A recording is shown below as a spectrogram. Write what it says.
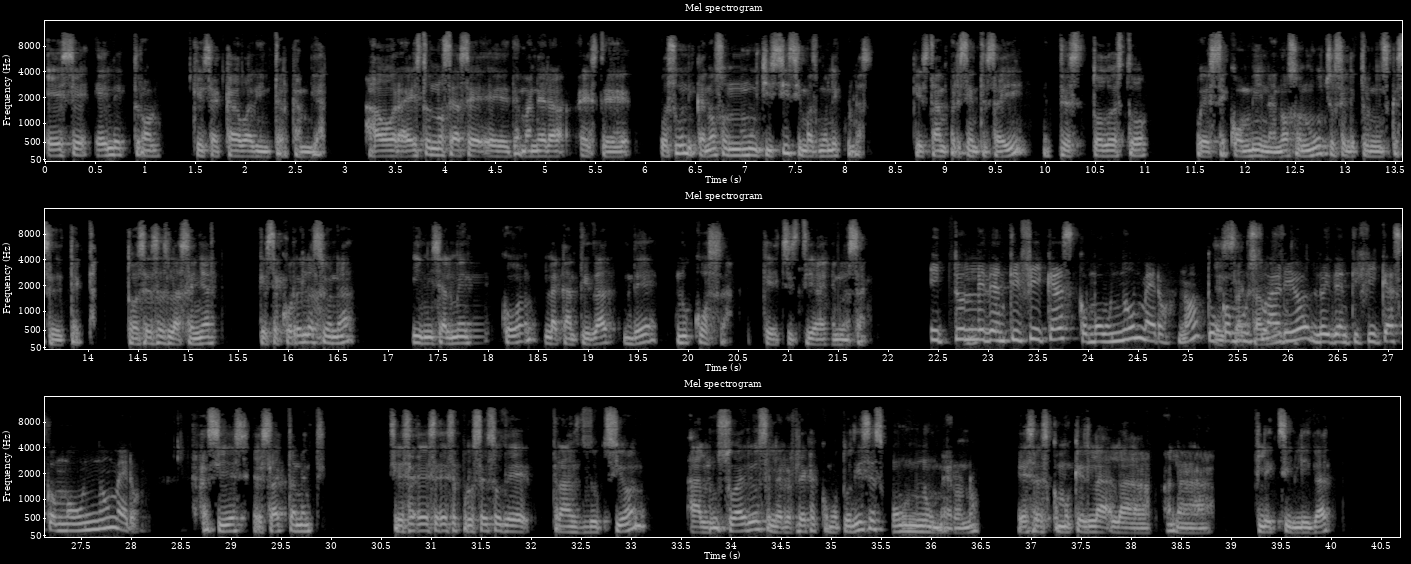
ese electrón que se acaba de intercambiar. Ahora, esto no se hace eh, de manera este, pues única, ¿no? Son muchísimas moléculas que están presentes ahí. Entonces todo esto pues se combina, ¿no? Son muchos electrones que se detectan. Entonces esa es la señal que se correlaciona inicialmente con la cantidad de glucosa que existía en la sangre. Y tú lo identificas como un número, ¿no? Tú como usuario lo identificas como un número. Así es, exactamente. Sí, ese, ese, proceso de transducción al usuario se le refleja, como tú dices, un número, ¿no? Esa es como que es la, la, la flexibilidad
